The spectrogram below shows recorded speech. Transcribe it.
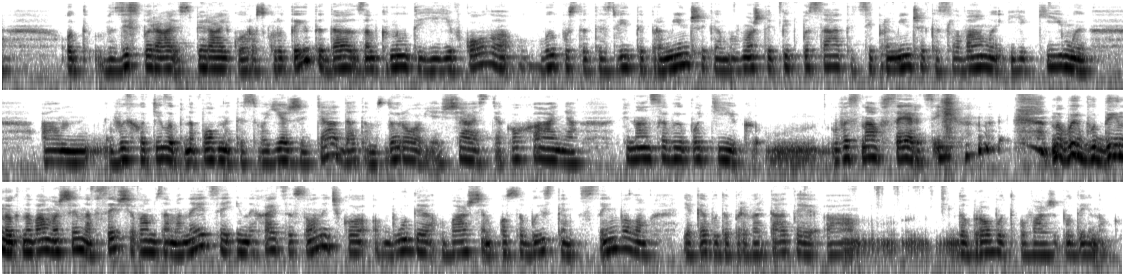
от зі спираль, спіралькою розкрутити, да, замкнути її в коло, випустити звідти промінчики. Ви можете підписати ці промінчики словами, якими ви хотіли б наповнити своє життя, да, там, здоров'я, щастя, кохання, фінансовий потік, весна в серці. Новий будинок, нова машина, все, що вам заманеться, і нехай це сонечко буде вашим особистим символом, яке буде привертати добробут у ваш будинок.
